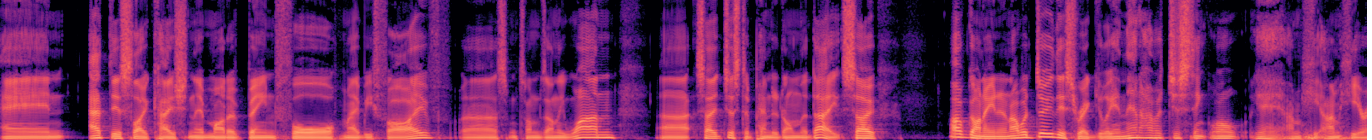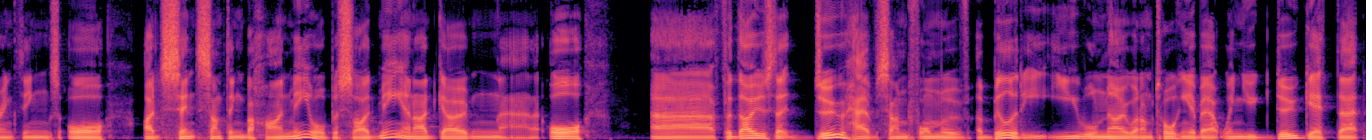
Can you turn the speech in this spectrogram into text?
And at this location, there might have been four, maybe five, uh, sometimes only one uh, so it just depended on the day. So I've gone in and I would do this regularly, and then I would just think, well, yeah, I'm he- I'm hearing things, or I'd sense something behind me or beside me, and I'd go, nah. Or uh, for those that do have some form of ability, you will know what I'm talking about when you do get that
